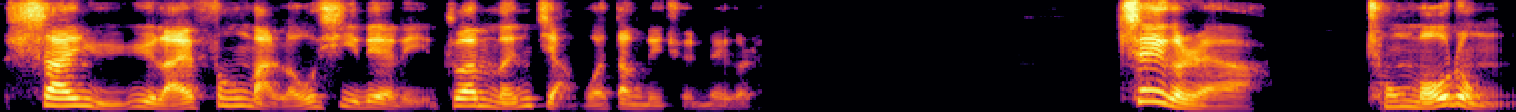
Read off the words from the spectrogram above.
山雨欲来风满楼》系列里，专门讲过邓丽群这个人。这个人啊，从某种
